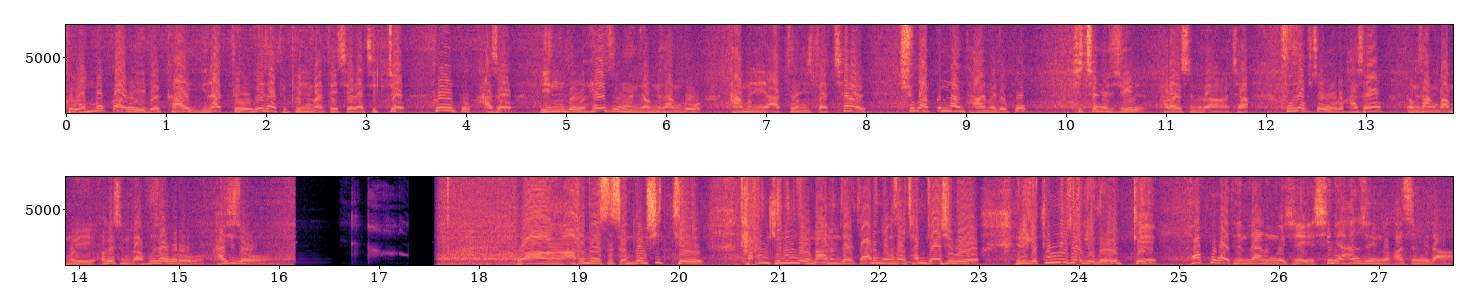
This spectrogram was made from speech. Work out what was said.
그 원목 가구의 메카 이나트 회사 대표님한테 제가 직접 끌고 가서 인도해주는 영상도 다문이 아트원 24 채널 휴가 끝난 다음에도 꼭 시청해 주시길 바라겠습니다. 자, 후석 쪽으로 가서 영상 마무리 하겠습니다. 후석으로 가시죠. 와, 아르메스 전동 시트, 다른 기능들 많은데 다른 영상 참조하시고요. 이렇게 통로석이 넓게 확보가 된다는 것이 신의 한 수인 것 같습니다.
